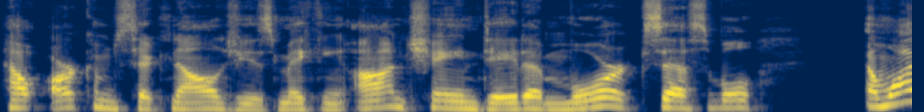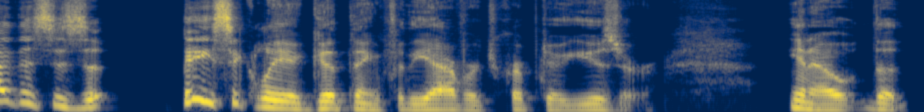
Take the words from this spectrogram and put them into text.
how Arkham's technology is making on-chain data more accessible and why this is a, basically a good thing for the average crypto user. You know, the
